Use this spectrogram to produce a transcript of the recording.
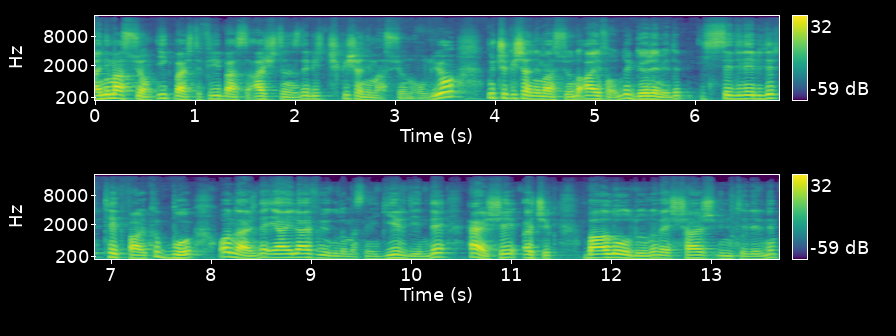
animasyon ilk başta FreeBuds'ı açtığınızda bir çıkış animasyonu oluyor. Bu çıkış animasyonunu iPhone'da göremedim. Hissedilebilir tek farkı bu. Onun haricinde AI Life uygulamasına girdiğimde her şey açık. Bağlı olduğunu ve şarj ünitelerinin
